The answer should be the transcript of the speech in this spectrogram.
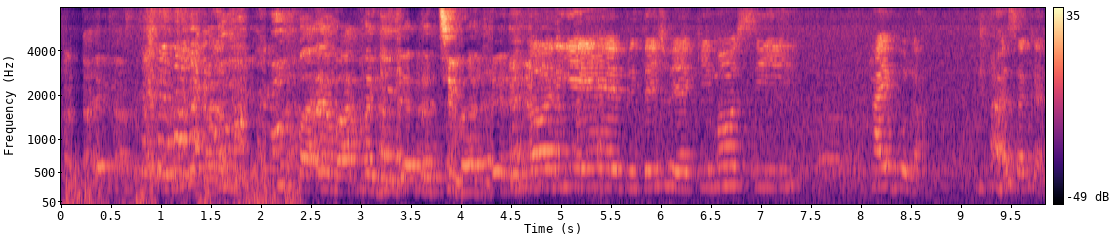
उस बारे में बात ना की जाए तो अच्छी बात है। और ये है प्रीतेश भैया की मौसी। हाय बोला। ऐसा कर।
